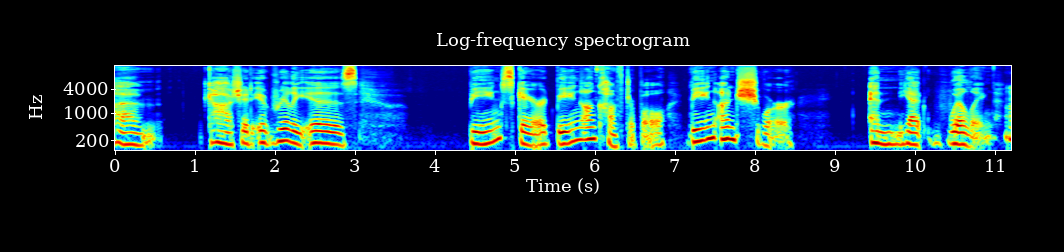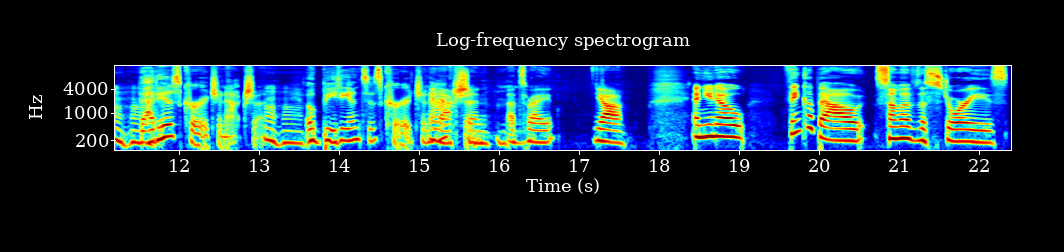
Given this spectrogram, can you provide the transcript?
um gosh it, it really is being scared being uncomfortable being unsure and yet willing Mm-hmm. That is courage in action Mm-hmm. obedience is courage in, in action, action. That's right. Yeah. And you know, think about some of the stories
